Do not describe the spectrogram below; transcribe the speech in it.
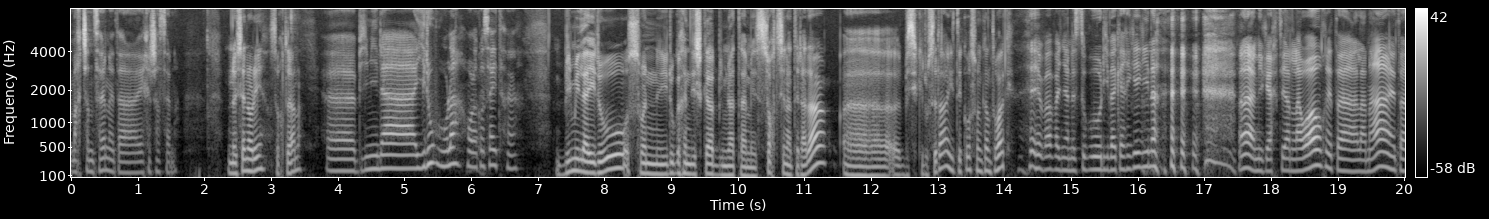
martxan zen eta egesa zen. Noizen hori, zurtean? Uh, 2000 iru, hola, holako zait. Eh? 2002, zuen irugarren diska 2008 sortzen atera da, uh, biziki luzera egiteko zuen kantuak? Eba, baina ez dugu hori bakarrik egina. ah, nik artean lau aur eta lana, eta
